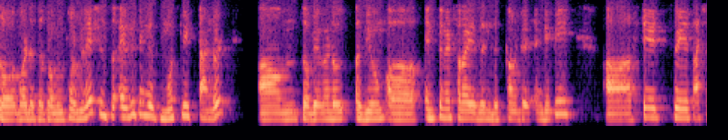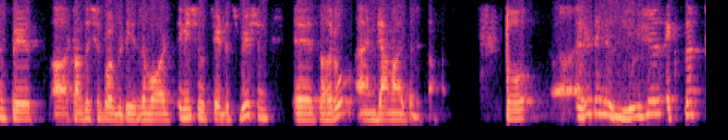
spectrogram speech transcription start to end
so what is the problem formulation? So everything is mostly standard. Um, so we're going to assume uh, infinite horizon discounted MDP, uh, state space, action space, uh, transition probabilities, rewards, initial state distribution, is a rho and gamma is a discount. So uh, everything is usual except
